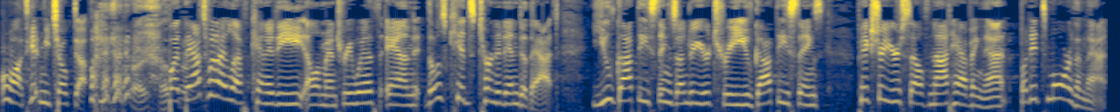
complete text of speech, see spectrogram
Oh, it's getting me choked up. that's but right. that's what I left Kennedy Elementary with, and those kids turn it into that. You've got these things under your tree. You've got these things. Picture yourself not having that, but it's more than that.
